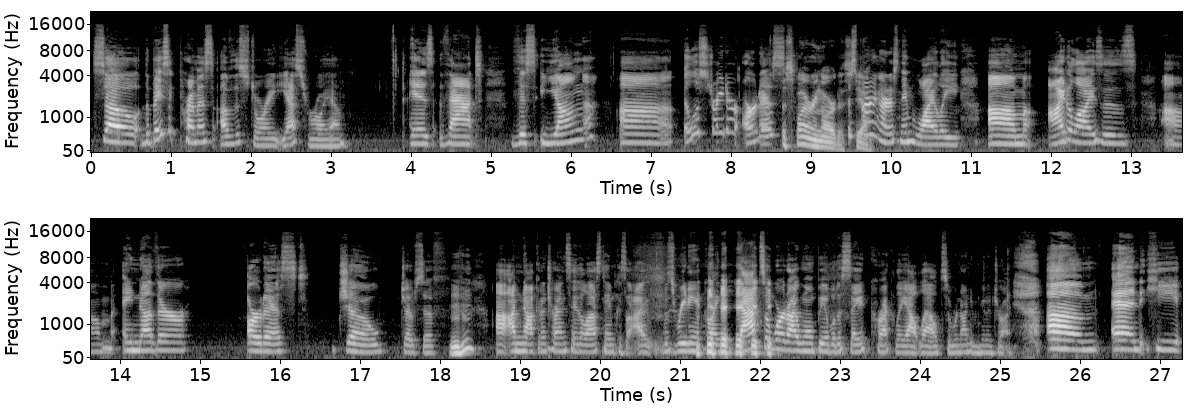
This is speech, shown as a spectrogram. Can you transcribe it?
So the basic premise of the story, yes, Roya, is that this young uh, illustrator, artist, Aspiring artist. aspiring artist named Wiley um, idolizes um, another artist, Joe Joseph. Mm-hmm. Uh, I'm not going to try and say the last name because I was reading it going, that's a word I won't be able to say correctly out loud, so we're not even going to try. Um, and he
